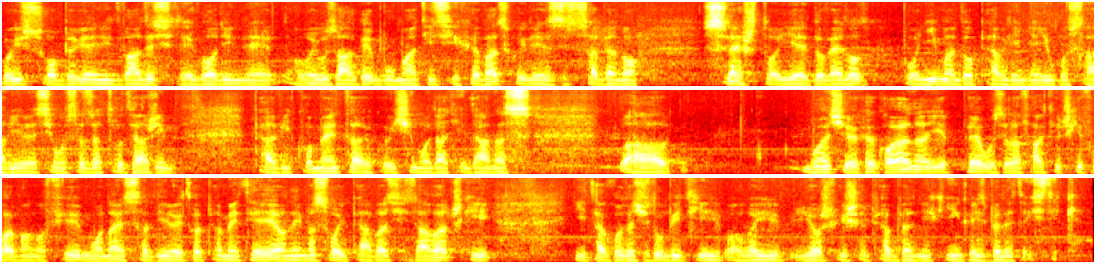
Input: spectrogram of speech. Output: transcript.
koji su objavljeni 20. godine ovaj, u Zagrebu, u Matici Hrvatskoj, gde je sabrano sve što je dovelo po njima do pravljenja Jugoslavije. Recimo sad zato tražim pravi komentar koji ćemo dati danas. A, moja čerka Gorana je preuzela faktički formalno firmu, ona je sad direktor Prometeja, ona ima svoj pravac izdavački i tako da će tu biti ovaj, još više prebranih knjiga iz beletristike.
